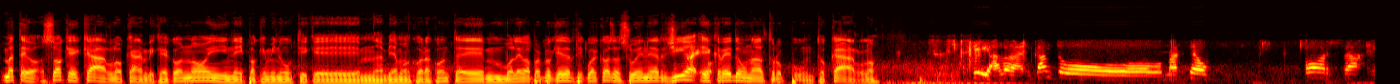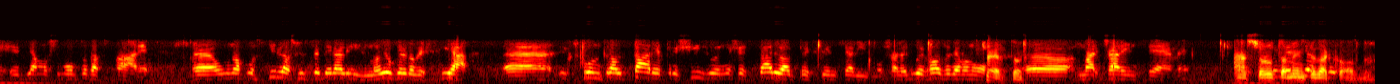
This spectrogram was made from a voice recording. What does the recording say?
Matteo, so che Carlo Cambi, che è con noi nei pochi minuti che mm, abbiamo ancora con te, mm, voleva proprio chiederti qualcosa su energia ecco. e credo un altro punto. Carlo. Sì, allora intanto Matteo, forza e, e diamoci molto da fare. Eh, una postilla sul federalismo, io credo che sia eh, il contraltare preciso e necessario al presidenzialismo, cioè le due cose devono certo. eh, marciare insieme. Assolutamente d'accordo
